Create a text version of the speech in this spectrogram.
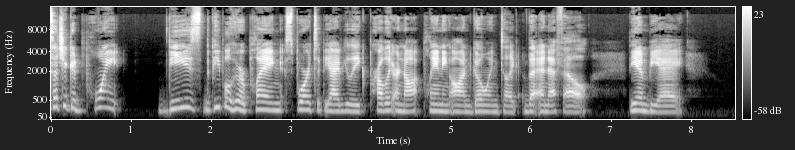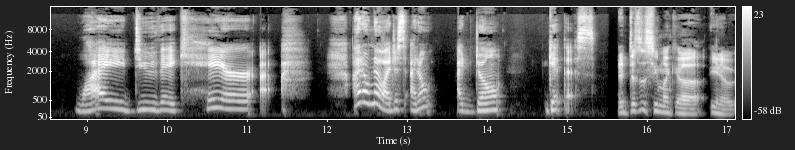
such a good point. These, the people who are playing sports at the Ivy League probably are not planning on going to like the NFL, the NBA. Why do they care? I, I don't know. I just, I don't, I don't get this. it doesn't seem like a you know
